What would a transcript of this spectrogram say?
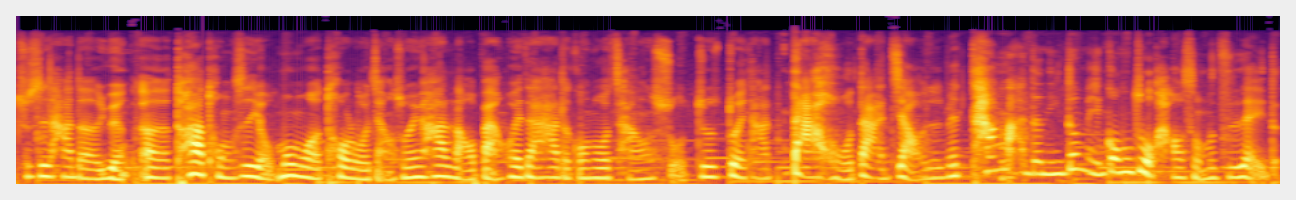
就是他的员呃，他同事有默默地透露讲说，因为他老板会在他的工作场所就是对他大吼大叫，就是别他妈的你都没工作好什么之类的。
